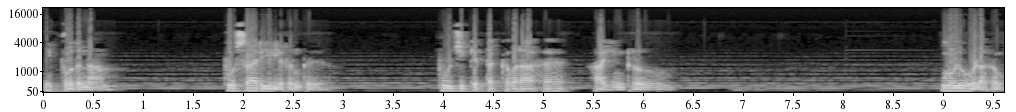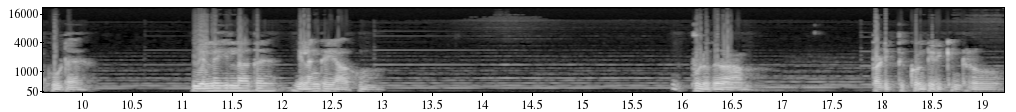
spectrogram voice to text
இப்போது நாம் பூசாரியிலிருந்து பூஜிக்கத்தக்கவராக ஆகின்றோம். முழு உலகம் கூட எல்லையில்லாத இலங்கையாகும். இப்பொழுது நாம் படித்துக் கொண்டிருக்கின்றோம்.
